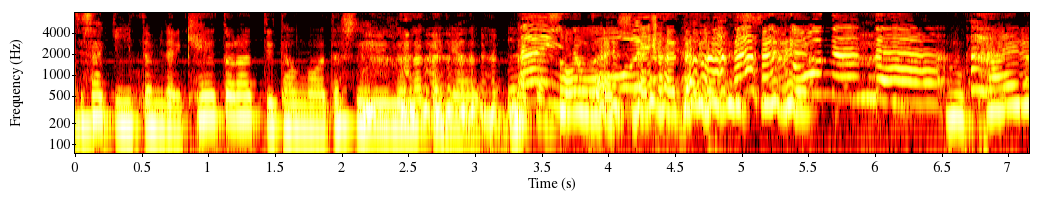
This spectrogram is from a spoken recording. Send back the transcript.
でさっき言ったみたいに軽トラっていう単語は私の中には なんか存在しなかったです。し。もうカエル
